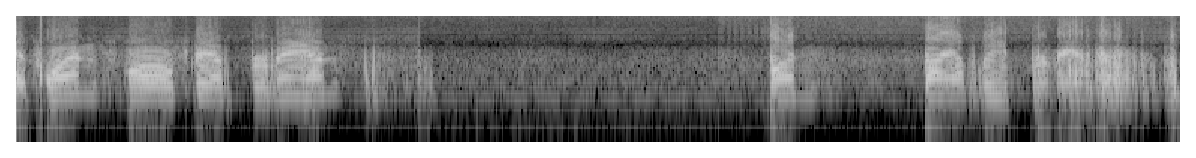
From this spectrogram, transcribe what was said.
That's one small step for man, one giant leap for mankind.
